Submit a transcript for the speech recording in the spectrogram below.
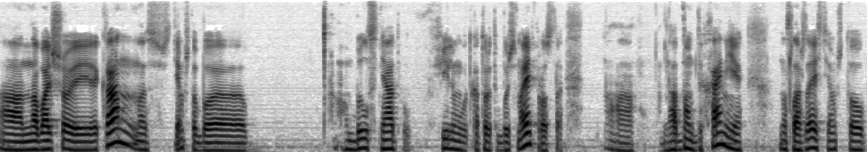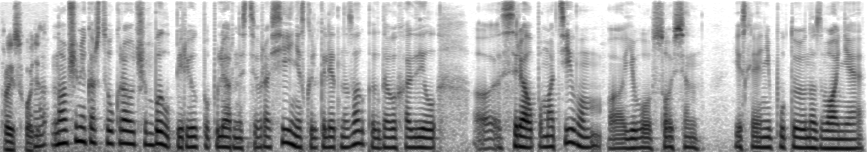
а, на большой экран с тем, чтобы был снят фильм, вот, который ты будешь смотреть просто а, на одном дыхании, наслаждаясь тем, что происходит. А, ну, вообще, мне кажется, у Крауча был период популярности в России несколько лет назад, когда выходил э, сериал по мотивам э, его «Сосен», если я не путаю название.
